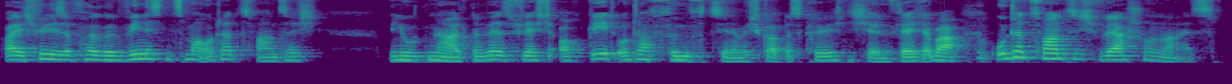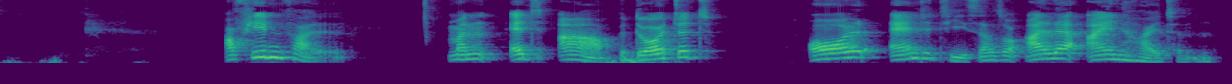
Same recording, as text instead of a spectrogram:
weil ich will diese Folge wenigstens mal unter 20 Minuten halten. Dann wäre es vielleicht auch geht unter 15, aber ich glaube, das kriege ich nicht hin. Vielleicht, aber unter 20 wäre schon nice. Auf jeden Fall. Man at a bedeutet all entities, also alle Einheiten.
